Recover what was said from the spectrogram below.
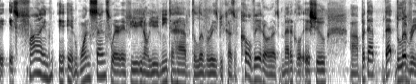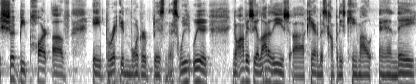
it's fine in one sense where if you you know you need to have deliveries because of COVID or it's a medical issue, uh, but that that delivery should be part of a brick and mortar business. We we you know obviously a lot of these uh, cannabis companies came out and they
